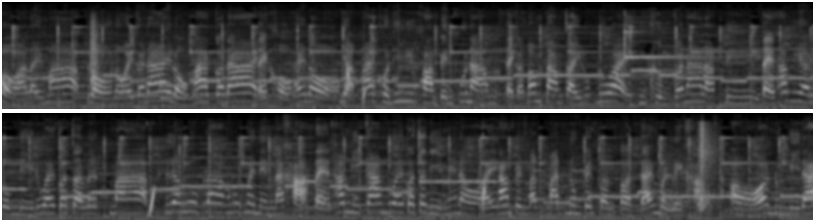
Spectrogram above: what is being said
ขออะไรมาก หล่อน้อยก็ได้หล่อมากก็ได้ แต่ขอให้หล่ออยากได้คนที่มีความเป็นผู้นำแต่ก็ต้องตามใจลูกด้วยขึมก็น่ารักดี แต่ถ้ามีอารมณ์ดีด้วยก็จะเลิศมาก เรื่องรูปร่างลูกไม่เน้นนะคะ แต่ถ้ามีกล้ามด้วยก็จะดีไม่น้อยกล้ามเป็นมัดๆนุ่มเป็นตอนๆได้หมดเลยค่ะอ๋อนุ่มมีได้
